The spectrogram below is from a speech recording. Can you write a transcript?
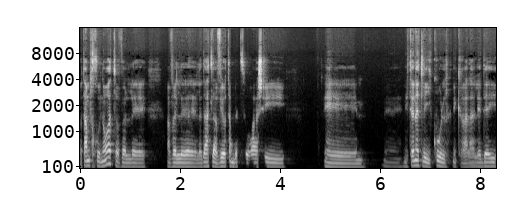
אותם תכונות, אבל, אבל לדעת להביא אותם בצורה שהיא ניתנת לעיכול, נקרא לה, על ידי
